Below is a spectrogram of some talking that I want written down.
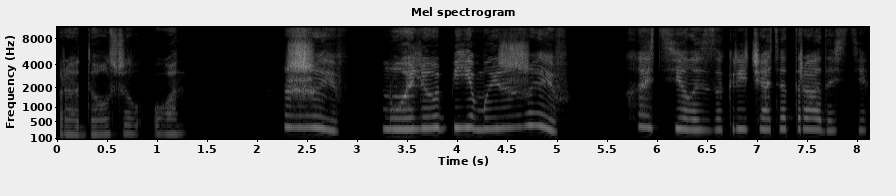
продолжил он. Жив, мой любимый жив! Хотелось закричать от радости,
